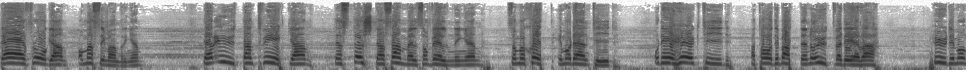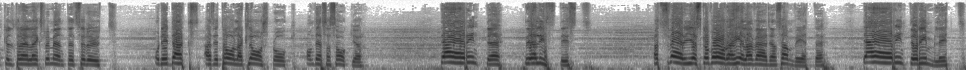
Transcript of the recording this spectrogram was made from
det är frågan om massinvandringen. Det är utan tvekan den största samhällsomvälvningen som har skett i modern tid. Och det är hög tid att ta debatten och utvärdera hur det mångkulturella experimentet ser ut. Och det är dags att vi talar klarspråk om dessa saker. Det är inte realistiskt att Sverige ska vara hela världens samvete. Det är inte rimligt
